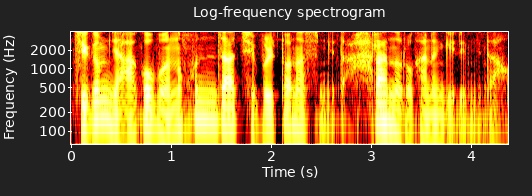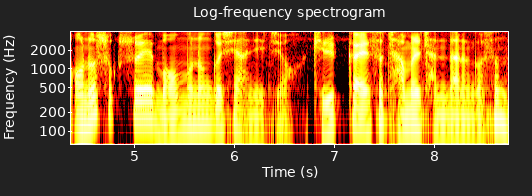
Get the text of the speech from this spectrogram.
지금 야곱은 혼자 집을 떠났습니다. 하란으로 가는 길입니다. 어느 숙소에 머무는 것이 아니죠. 길가에서 잠을 잔다는 것은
